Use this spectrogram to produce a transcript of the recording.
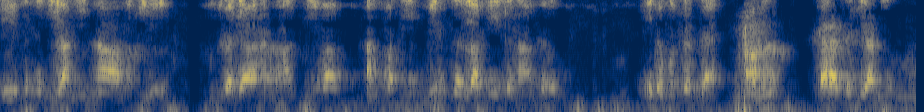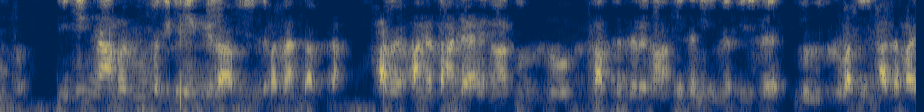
ඒකට කියන්නේ නාම කියලා බුදුරජාණන් වහන්සේවා අන්පතින් වෙන කරලා දේශනා කරනවා එතකොට දැන් කරත කියන්නේ රූප. ඉතින් නාම රූප දෙක වෙන් වෙලා පිළිඳ පටන් ගත්තා. අර කන කඳ ඇහෙනවා දුරු ශබ්ද කරනවා එතන ඉන්න පිළිස දුරු දුරු වශයෙන් අතපය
